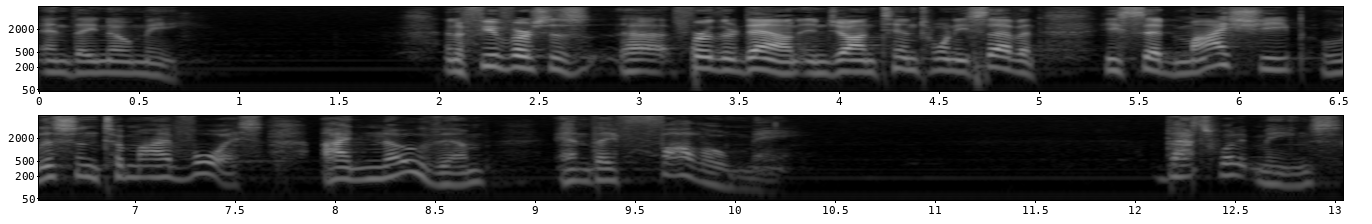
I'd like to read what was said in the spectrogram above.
and they know me. And a few verses uh, further down in John 10 27, he said, My sheep listen to my voice. I know them, and they follow me. That's what it means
